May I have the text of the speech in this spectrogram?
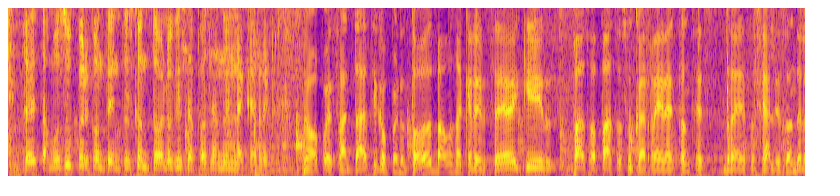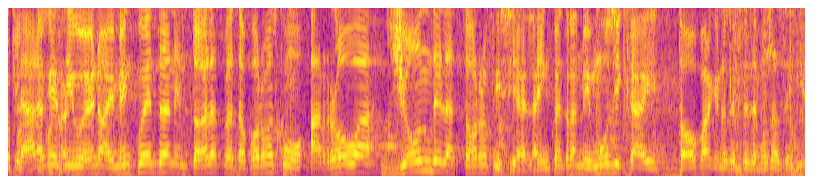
Entonces estamos súper contentos con todo lo que está pasando en la carrera. No, pues fantástico, pero todos vamos a querer seguir paso a paso su carrera, entonces redes sociales, ¿dónde lo podemos Claro que sí, bueno, ahí me encuentran en todas las plataformas como arroba John de la Torre Oficial. Ahí encuentran mi música y todo para que nos empecemos a seguir.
